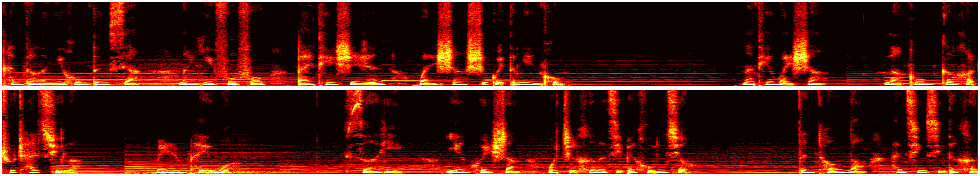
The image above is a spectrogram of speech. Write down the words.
看到了霓虹灯下那一幅幅白天是人、晚上是鬼的面孔。那天晚上，老公刚好出差去了，没人陪我，所以宴会上我只喝了几杯红酒，但头脑还清醒得很。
